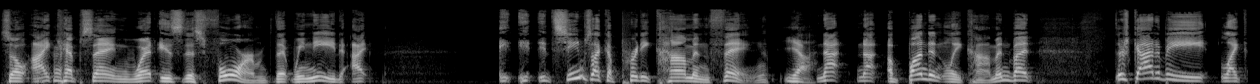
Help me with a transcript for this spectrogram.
So I kept saying, "What is this form that we need?" I. It, it, it seems like a pretty common thing. Yeah. Not not abundantly common, but there's got to be like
